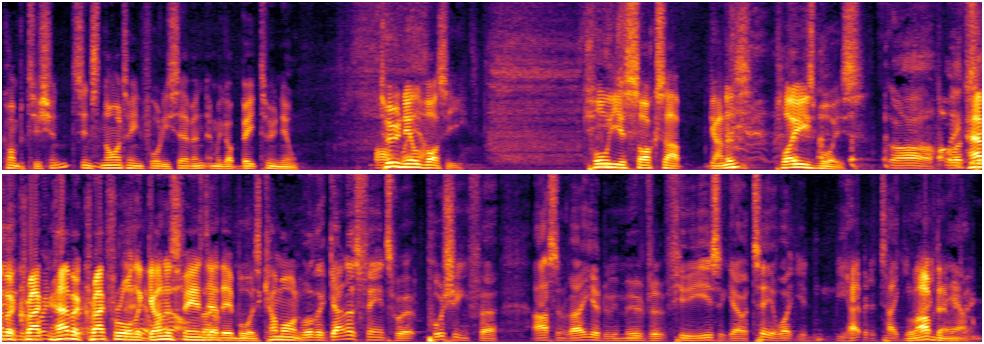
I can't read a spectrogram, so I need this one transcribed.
competition since 1947, and we got beat two 0 Two 0 Vossi. Pull your socks up, Gunners, please, boys. Oh, well, Have a crack, have a crack for all the Gunners wow. fans So- out there, boys. Come on. Well, the Gunners fans were pushing for Arsene Wenger to be moved a few years ago. I tell you what, you'd be happy to take him Loved back him.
